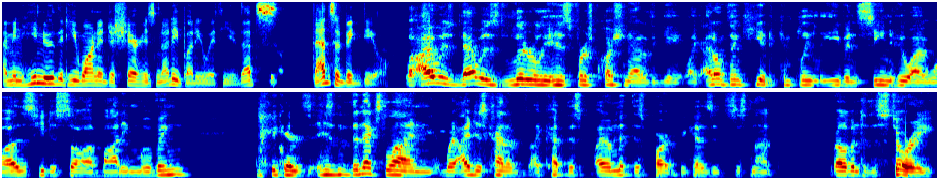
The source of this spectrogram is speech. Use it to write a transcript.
I mean, he knew that he wanted to share his nutty buddy with you. That's that's a big deal. Well, I was that was literally his first question out of the gate. Like I don't think he had completely even seen who I was. He just saw a body moving. Because his the next line where I just kind of I cut this I omit this part because it's just not relevant to the story.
